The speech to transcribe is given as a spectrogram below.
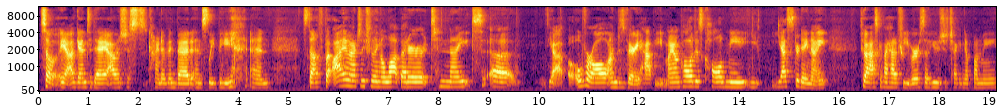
so yeah, again today I was just kind of in bed and sleepy and stuff, but I am actually feeling a lot better tonight. Uh, yeah, overall I'm just very happy. My oncologist called me yesterday night to ask if I had a fever, so he was just checking up on me,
